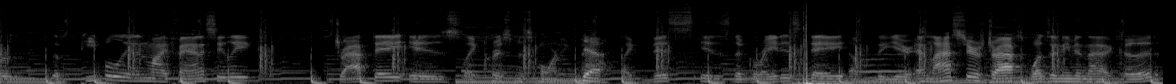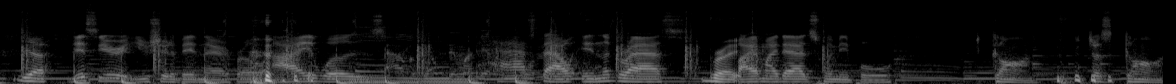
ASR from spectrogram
For the people in my fantasy league, draft day is like Christmas morning. now. Yeah. Like this is the greatest day of the year. And last year's draft wasn't even that good. yeah This year you should have been there, bro. I was passed out in the grass right by my dad's swimming pool. Gone. Just gone.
